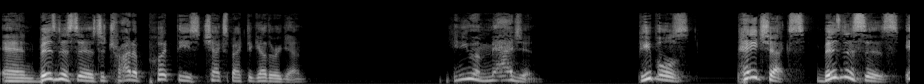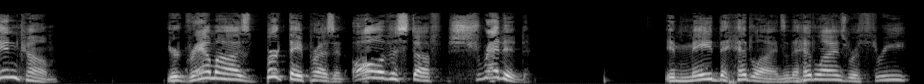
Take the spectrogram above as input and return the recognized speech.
and businesses to try to put these checks back together again. Can you imagine people's paychecks, businesses, income, your grandma's birthday present, all of this stuff shredded? It made the headlines, and the headlines were three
